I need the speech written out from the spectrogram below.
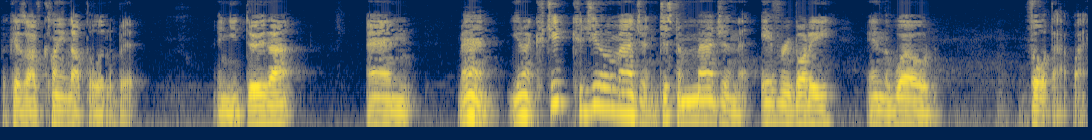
because I've cleaned up a little bit. And you do that, and man, you know, could you could you imagine? Just imagine that everybody in the world thought that way.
